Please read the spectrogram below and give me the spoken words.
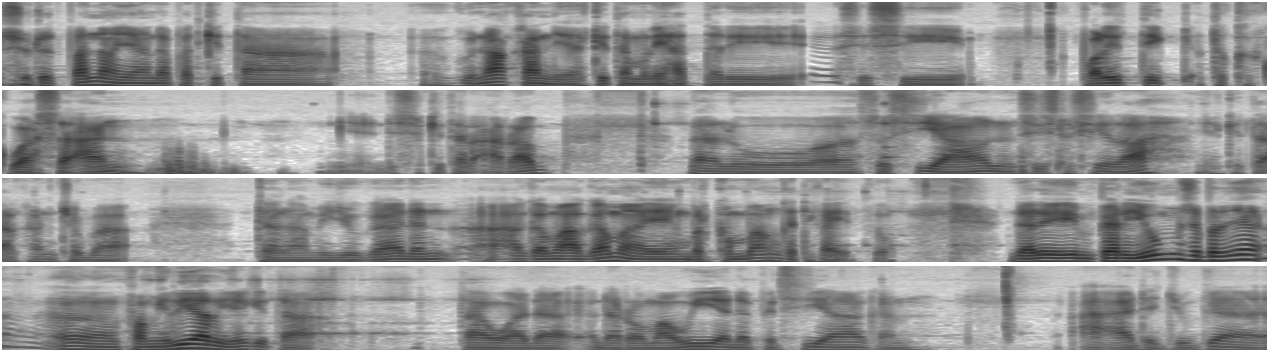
sudut pandang yang dapat kita gunakan ya. Kita melihat dari sisi politik atau kekuasaan ya, di sekitar Arab. Lalu uh, sosial dan silsilah ya kita akan coba dalami juga. Dan agama-agama yang berkembang ketika itu. Dari imperium sebenarnya uh, familiar ya. Kita tahu ada ada Romawi ada Persia kan. Ada juga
